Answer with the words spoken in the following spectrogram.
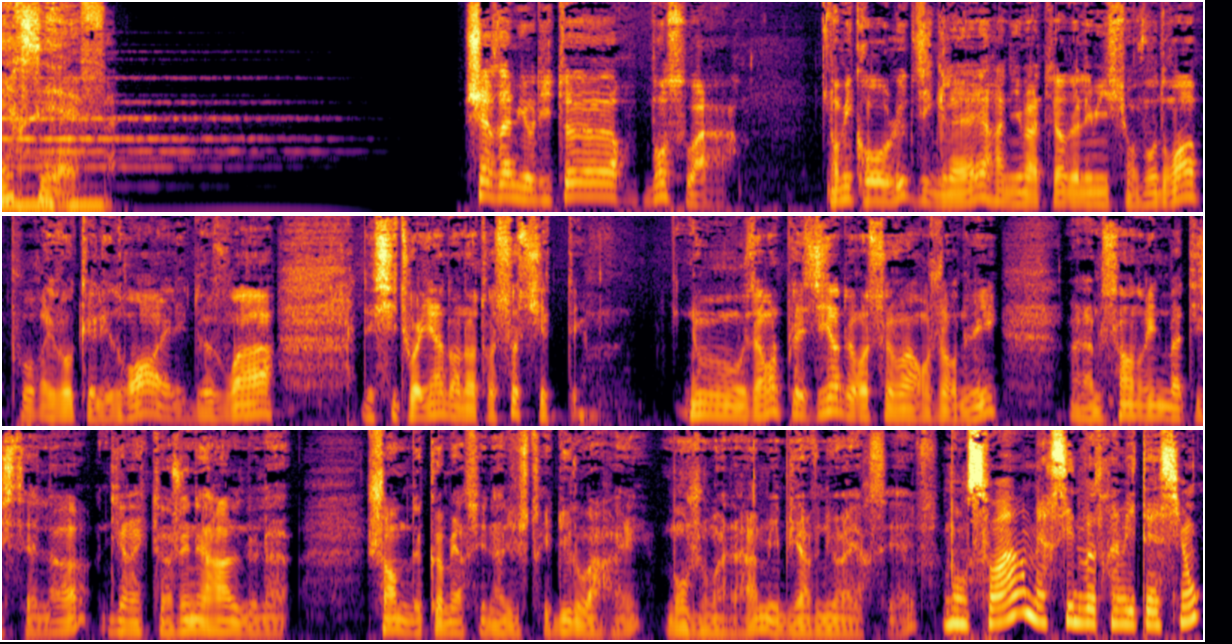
RCF. Chers amis auditeurs, bonsoir. Au micro, Luc Ziegler, animateur de l'émission Vos droits, pour évoquer les droits et les devoirs des citoyens dans notre société. Nous avons le plaisir de recevoir aujourd'hui Madame Sandrine Battistella, directeur général de la Chambre de commerce et d'industrie du Loiret. Bonjour Madame et bienvenue à RCF. Bonsoir, merci de votre invitation.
